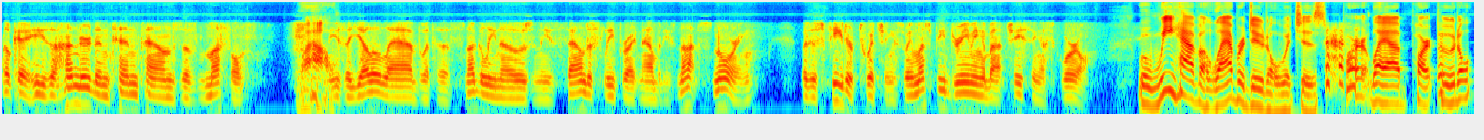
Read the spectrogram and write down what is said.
Okay, he's 110 pounds of muscle. Wow. He's a yellow lab with a snuggly nose, and he's sound asleep right now, but he's not snoring, but his feet are twitching, so he must be dreaming about chasing a squirrel. Well, we have a Labradoodle, which is part lab, part poodle.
